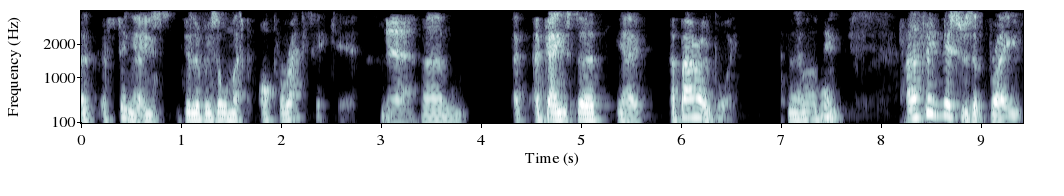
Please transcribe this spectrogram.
a, a singer whose delivery is almost operatic here. Yeah. Um, against a you know a Barrow boy. You know what I mean? And I think this was a brave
